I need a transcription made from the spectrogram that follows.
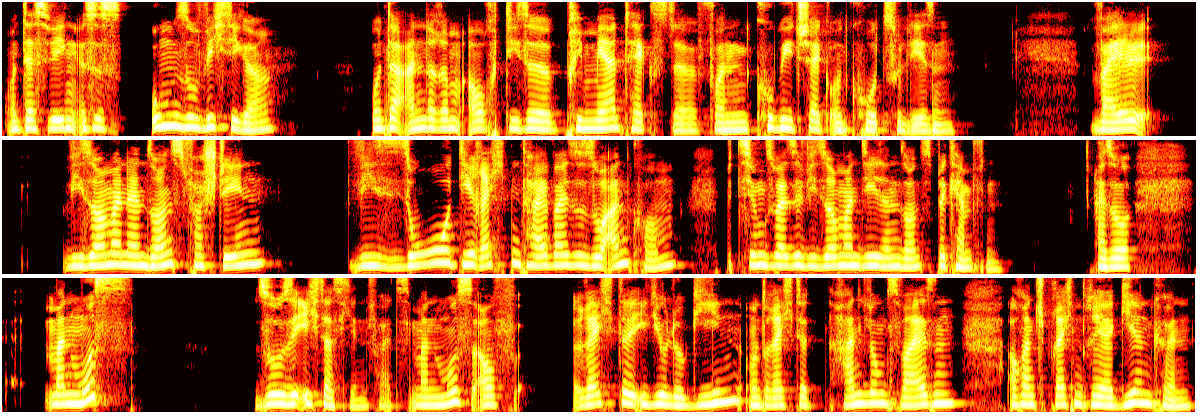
Und deswegen ist es umso wichtiger, unter anderem auch diese Primärtexte von Kubitschek und Co. zu lesen. Weil, wie soll man denn sonst verstehen, wieso die Rechten teilweise so ankommen, beziehungsweise wie soll man die denn sonst bekämpfen? Also man muss, so sehe ich das jedenfalls, man muss auf rechte Ideologien und rechte Handlungsweisen auch entsprechend reagieren können.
